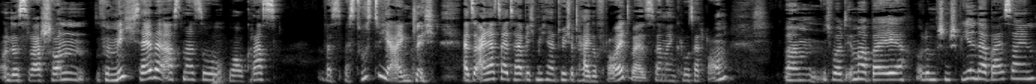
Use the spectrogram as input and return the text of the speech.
und das war schon für mich selber erstmal so, wow, krass. Was, was tust du hier eigentlich? Also einerseits habe ich mich natürlich total gefreut, weil es war mein großer Traum. Ähm, ich wollte immer bei Olympischen Spielen dabei sein.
